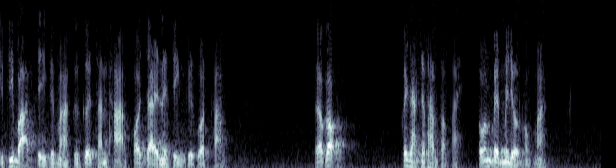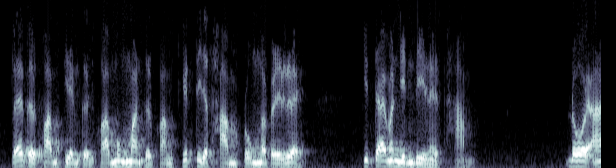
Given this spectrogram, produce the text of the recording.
อิทธิบาทสี่ขึ้นมา คือเกิดชั้นทะพอใจในสิ่งที่กดทำแล้วก็ก็อยากจะทำต่อไป เพราะมันเป็นประโยชน์มากๆแล้วเกิดความเพียรเกิดความมุ่งมั่น เกิดความคิดที่จะทำปรุงกันไปเรื่อยๆจิตใจมันยินดีในธรรม โดยอา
